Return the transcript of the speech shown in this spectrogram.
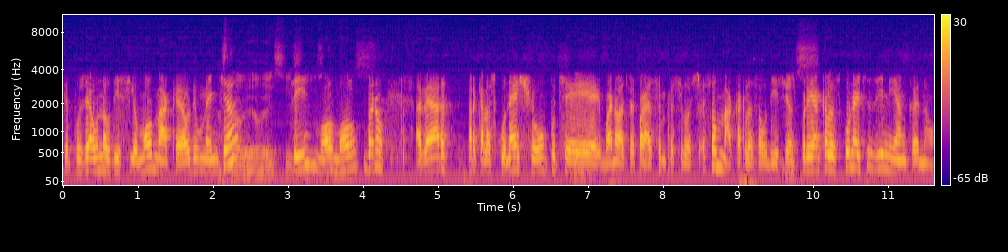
Que poseu una audició molt maca, eh, el diumenge. Està bé, oi? Sí, sí, molt, molt. Bueno, a veure, perquè les coneixo, potser, bueno, altres vegades sempre sí, les, són maques les audicions, però hi ha que les coneixes i n'hi ha que no.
